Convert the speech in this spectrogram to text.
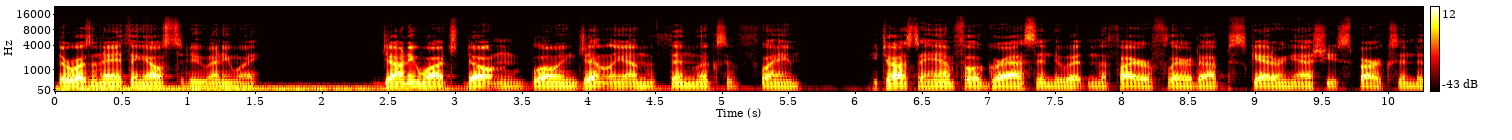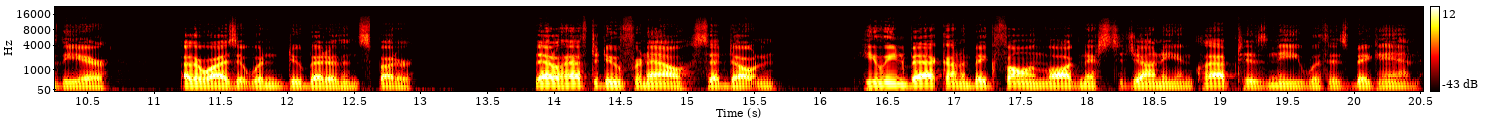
There wasn't anything else to do anyway. Johnny watched Dalton blowing gently on the thin licks of flame. He tossed a handful of grass into it, and the fire flared up, scattering ashy sparks into the air. Otherwise, it wouldn't do better than sputter. That'll have to do for now, said Dalton. He leaned back on a big fallen log next to Johnny and clapped his knee with his big hand.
